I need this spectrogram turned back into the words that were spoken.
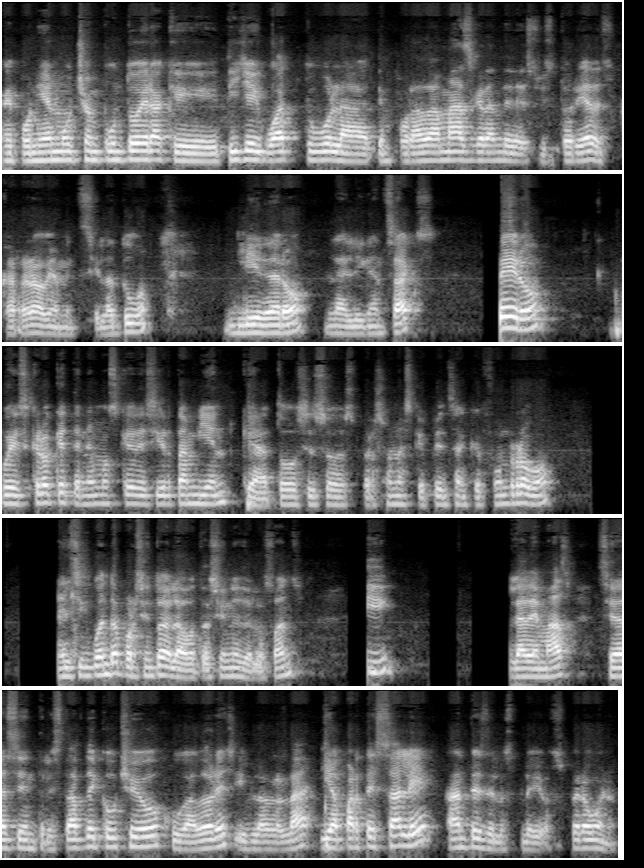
me ponían mucho en punto era que TJ Watt tuvo la temporada más grande de su historia, de su carrera, obviamente sí la tuvo, lideró la liga en sacks, pero pues creo que tenemos que decir también que a todas esas personas que piensan que fue un robo, el 50% de la votación es de los fans y la demás se hace entre staff de cocheo, jugadores y bla, bla, bla, y aparte sale antes de los playoffs, pero bueno,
